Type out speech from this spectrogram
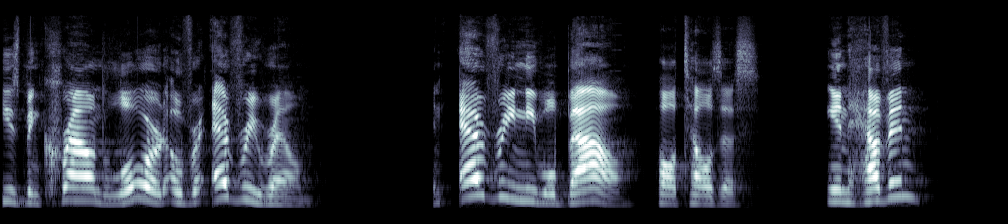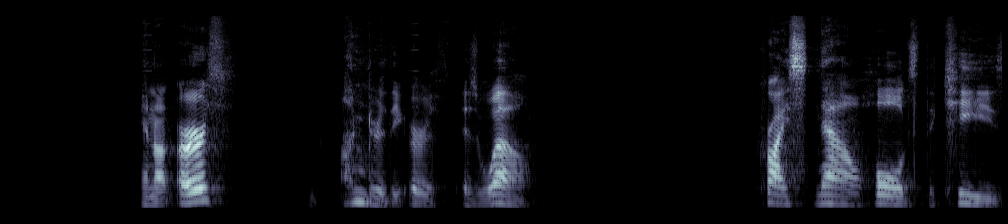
he has been crowned Lord over every realm. And every knee will bow, Paul tells us, in heaven and on earth under the earth as well. Christ now holds the keys.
